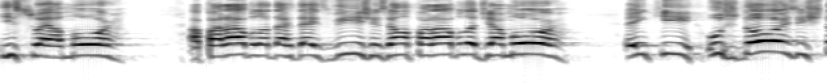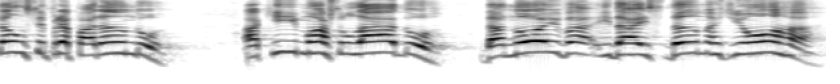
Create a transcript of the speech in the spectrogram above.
isso é amor. A parábola das dez virgens é uma parábola de amor, em que os dois estão se preparando. Aqui mostra o lado da noiva e das damas de honra.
